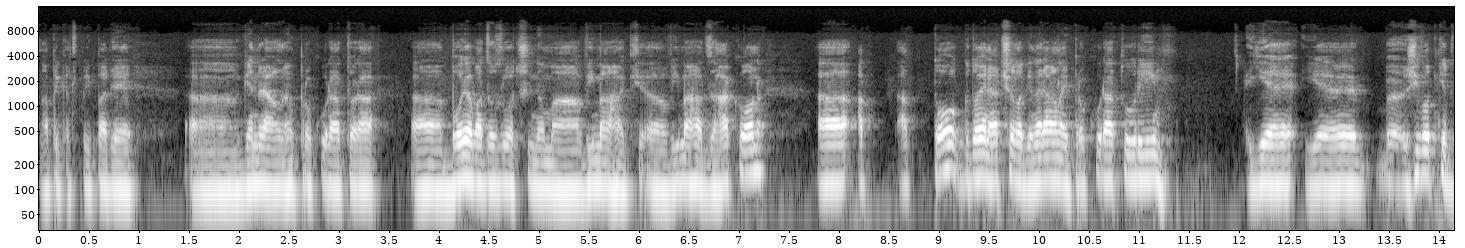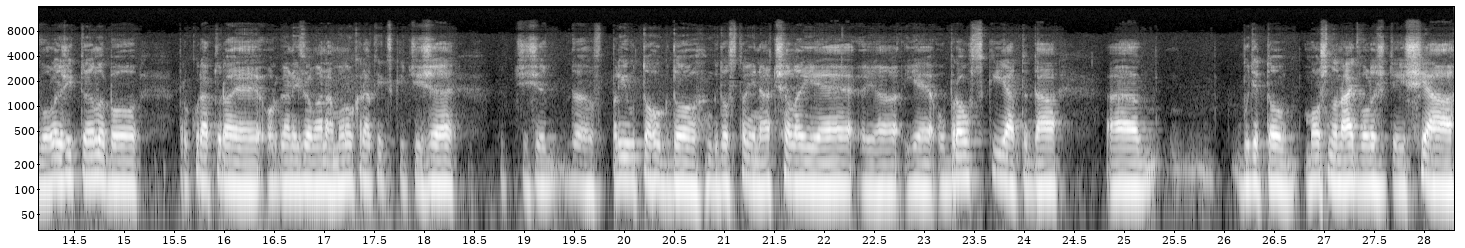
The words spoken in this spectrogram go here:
napríklad v prípade generálneho prokurátora bojovať so zločinom a vymáhať, vymáhať zákon. A, a to, kto je na čele generálnej prokuratúry, je, je životne dôležité, lebo Prokuratúra je organizovaná monokraticky, čiže, čiže vplyv toho, kto, stojí na čele, je, je, je obrovský a teda bude to možno najdôležitejšia uh,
